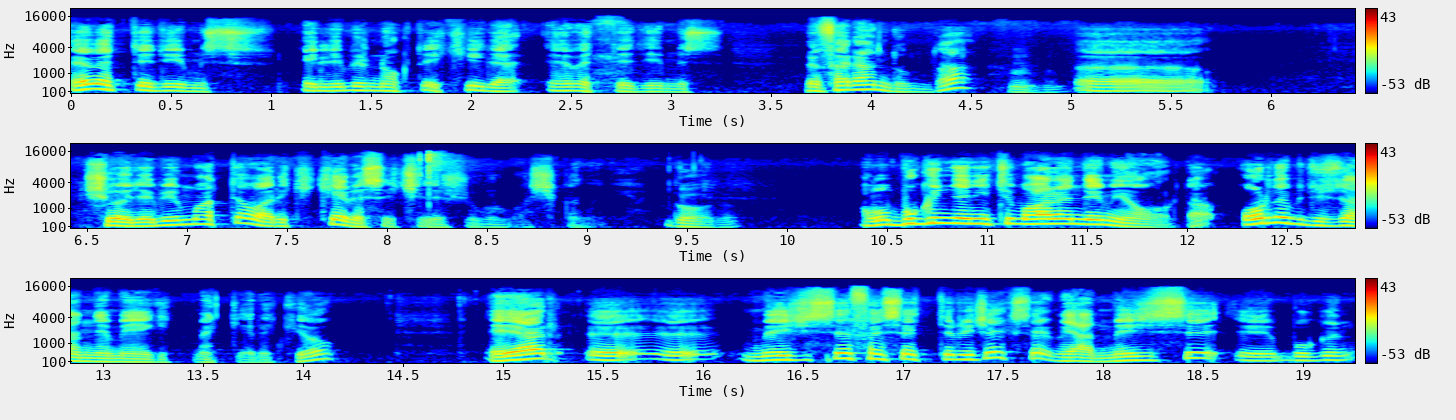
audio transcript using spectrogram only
e, evet dediğimiz 51.2 ile evet dediğimiz referandumda e, şöyle bir madde var. iki kere seçilir Cumhurbaşkanı diye. Doğru. Ama bugünden itibaren demiyor orada. Orada bir düzenlemeye gitmek gerekiyor. Eğer e, e, meclise feshettirecekse, yani meclisi e, bugün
